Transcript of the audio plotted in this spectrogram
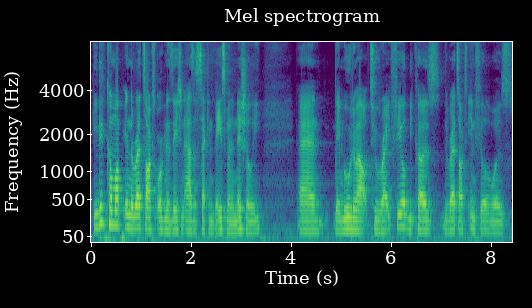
he did come up in the Red Sox organization as a second baseman initially. And they moved him out to right field because the Red Sox infield was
